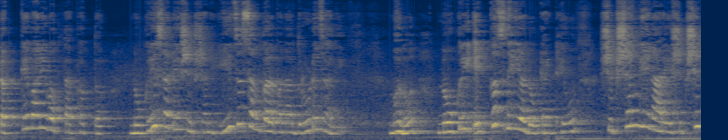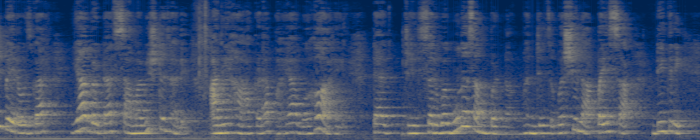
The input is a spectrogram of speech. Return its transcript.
टक्केवारी बघतात फक्त. नोकरीसाठी शिक्षण हीच संकल्पना दृढ झाली. म्हणून नोकरी एकच ध्येय डोक्यात ठेवून शिक्षण घेणारे शिक्षित बेरोजगार या गटात समाविष्ट झाले. आणि हा आकडा भयावह आहे. त्या जे सर्व गुण संपन्न म्हणजेच वशिला पैसा डिग्री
